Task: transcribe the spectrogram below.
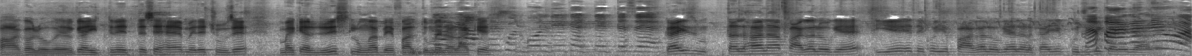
पागल हो गए हो क्या? इतने इतने से है मेरे चूजे मैं क्या रिस्क लूँगा बेफालतू में लड़ा के गाइज़ तलहा ना पागल हो गया है। ये देखो ये पागल हो गया है लड़का ये कुछ भी करे पागल जा रहा नहीं है हुआ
